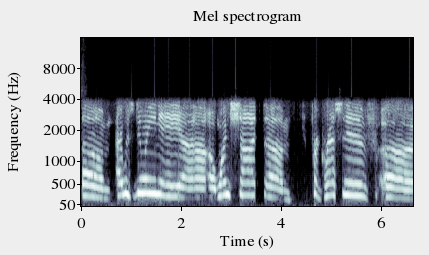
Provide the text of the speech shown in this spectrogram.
Um, I was doing a uh, a one shot um, progressive uh,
